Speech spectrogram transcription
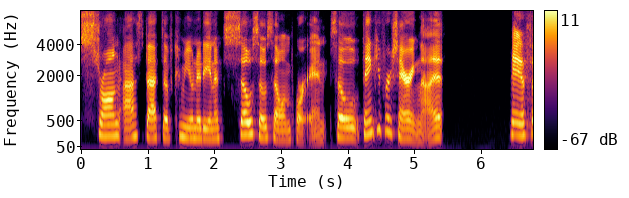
strong aspect of community. And it's so, so, so important. So thank you for sharing that. If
